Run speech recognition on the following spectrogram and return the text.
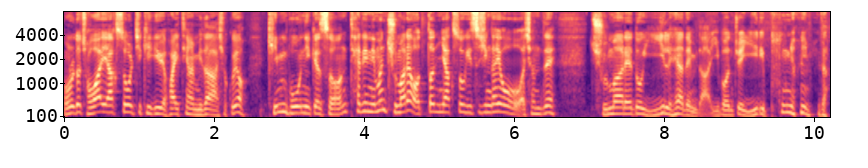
오늘도 저와의 약속을 지키기 위해 화이팅 합니다. 하셨고요. 김보은님께서는 테디님은 주말에 어떤 약속 있으신가요? 하셨는데, 주말에도 일해야 됩니다. 이번 주에 일이 풍년입니다.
